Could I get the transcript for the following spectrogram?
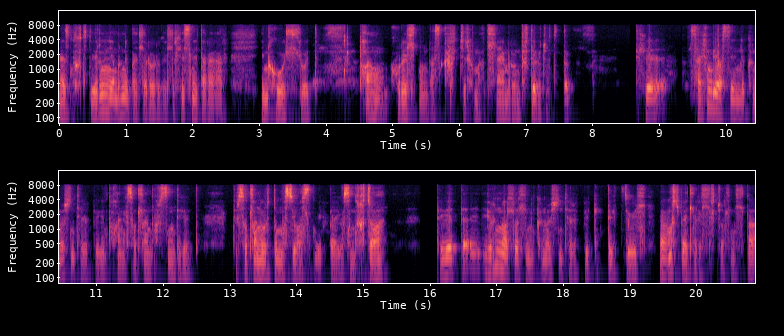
найз нөхдөд ер нь ямар нэг байдлаар өөрийгөө илэрхийлсний дараагаар иймэрхүү үйлслүүд тухайн хүрээлэл дундаас гарч ирэх магадлал амар өндөртэй гэж боддог. Тэгэхээр саяхан би бас ийм нэг conversion therapy-гийн тухай нэг судалгаанд орсон. Тэгээд тэр судалгааны үр дүн бас юу болсныг би аюу сонирхож байгаа. Тэгээд ер нь бол энэ conversion therapy гэдэг зүйл ямар ч байдлаар илэрч болно л доо.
